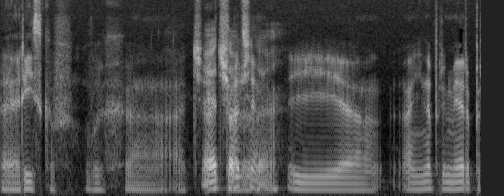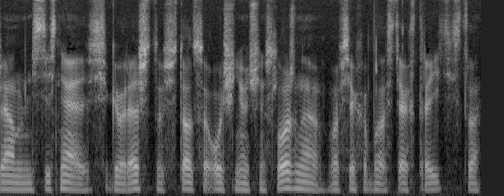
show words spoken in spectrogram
рисков в их отчете, тоже, да. и они, например, прям не стесняясь говорят, что ситуация очень-очень сложная во всех областях строительства.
